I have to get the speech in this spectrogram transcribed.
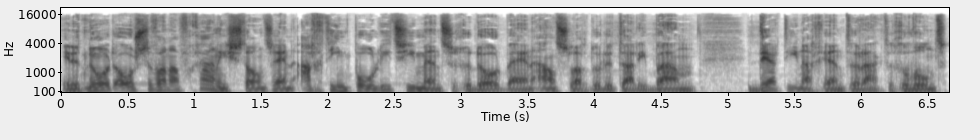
In het noordoosten van Afghanistan zijn 18 politiemensen gedood bij een aanslag door de Taliban. 13 agenten raakten gewond.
